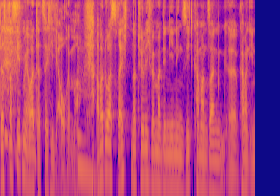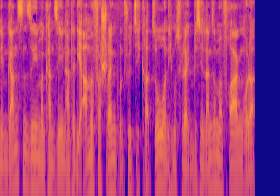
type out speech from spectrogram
Das passiert mir aber tatsächlich auch immer. Mhm. Aber du hast recht, natürlich, wenn man denjenigen sieht, kann man sein, äh, kann man ihn im Ganzen sehen. Man kann sehen, hat er die Arme verschränkt und fühlt sich gerade so und ich muss vielleicht ein bisschen langsamer fragen oder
